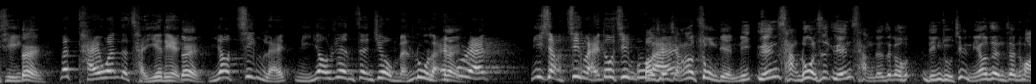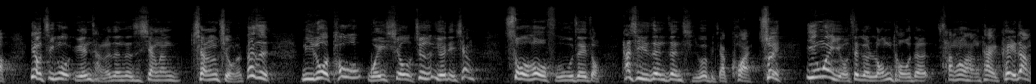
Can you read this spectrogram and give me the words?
心，对，那台湾的产业链，对，你要进来，你要认证就有门路了，哎，不然你想进来都进不来。而且讲到重点，你原厂如果是原厂的这个零组件，你要认证的话，要经过原厂的认证是相当相当久了。但是你如果透过维修，就是有点像售后服务这种，它其实认证起会比较快。所以因为有这个龙头的长隆航太，可以让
